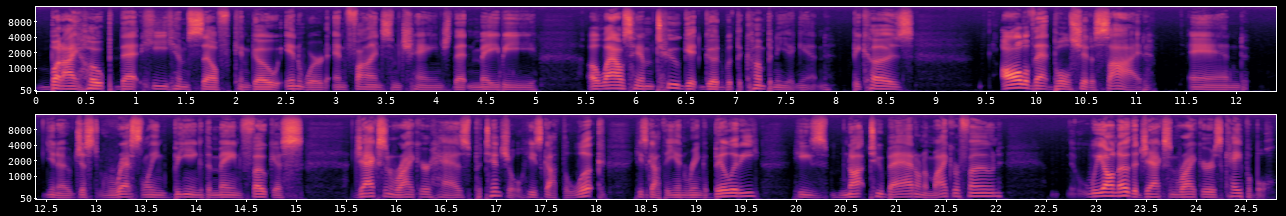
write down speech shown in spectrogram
But I hope that he himself can go inward and find some change that maybe allows him to get good with the company again. Because all of that bullshit aside, and, you know, just wrestling being the main focus, Jackson Ryker has potential. He's got the look, he's got the in ring ability, He's not too bad on a microphone. We all know that Jackson Ryker is capable.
